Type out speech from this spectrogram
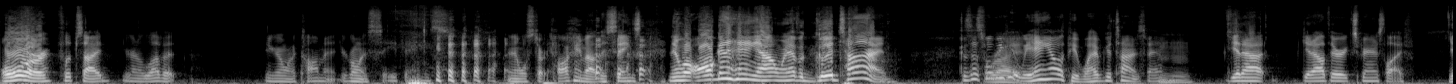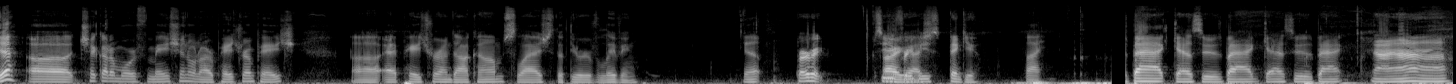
Or flip side, you're gonna love it. You're gonna want to comment. You're going to say things, and then we'll start talking about these things. And then we're all gonna hang out and we're gonna have a good time. Because that's what we do. We hang out with people. We Have good times, man. hmm Get out, get out there, experience life. Yeah. Uh, check out more information on our Patreon page uh, at patreon.com slash the theory of living. Yep. Perfect. See you, All right, freebies. guys. Thank you. Bye. Back. Guess who's back? Guess who's back? Ah.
